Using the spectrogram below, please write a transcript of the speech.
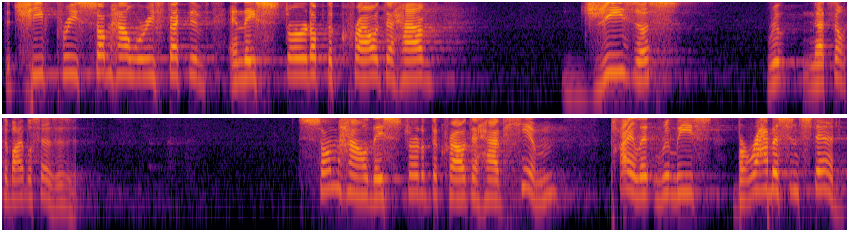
the chief priests somehow were effective and they stirred up the crowd to have Jesus. That's not what the Bible says, is it? Somehow they stirred up the crowd to have him, Pilate, release Barabbas instead.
